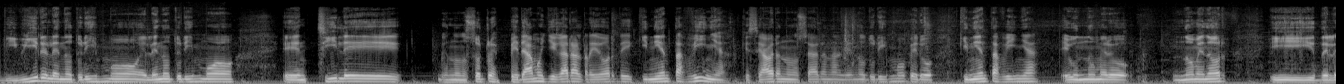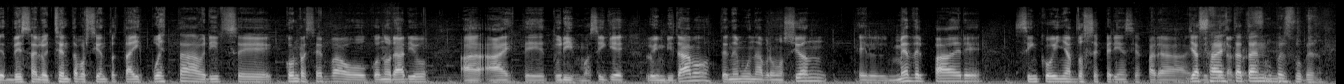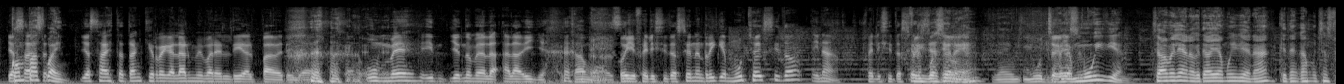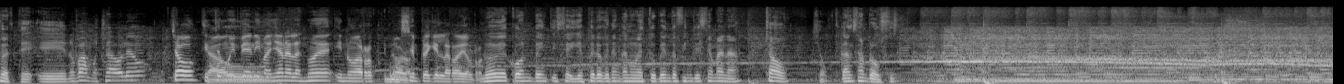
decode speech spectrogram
vivir el enoturismo. El enoturismo en Chile bueno, nosotros esperamos llegar alrededor de 500 viñas, que se abran o no se abran al enoturismo, pero 500 viñas es un número no menor y de, de esa el 80% está dispuesta a abrirse con reserva o con horario a este turismo. Así que lo invitamos, tenemos una promoción el mes del padre, cinco viñas, dos experiencias para... Ya sabes. Tatán. Súper, súper. Ya Compass sabes, Wine. Ya sabes, Tatán, que regalarme para el Día del Padre. Ya. un mes y- yéndome a la, a la villa. Estamos. Oye, felicitaciones, Enrique. Mucho éxito y nada, felicitaciones. Felicitaciones. ¿eh? Muchas Que vaya gracias. muy bien. Chao, Emiliano, que te vaya muy bien, ¿ah? que tengas mucha suerte. Eh, nos vamos, chao, Leo. Chao, que estén muy bien y mañana a las 9 y Nova Rock, como Nova Rock. siempre aquí en la Radio del Rock. 9 con 26. Espero que tengan un estupendo fin de semana. Chao. Chao. Guns N' Roses.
